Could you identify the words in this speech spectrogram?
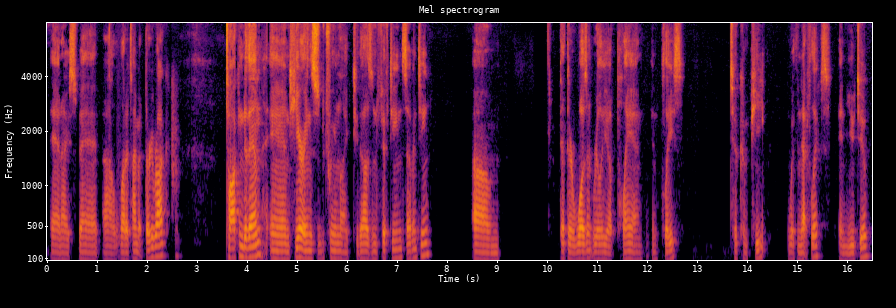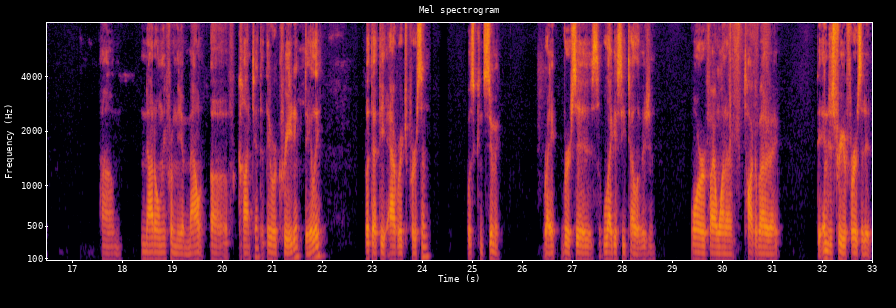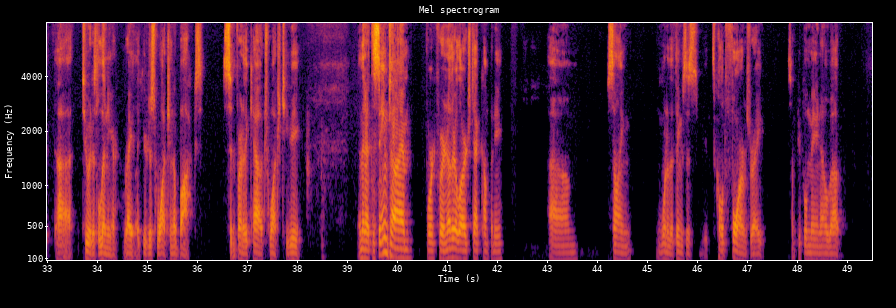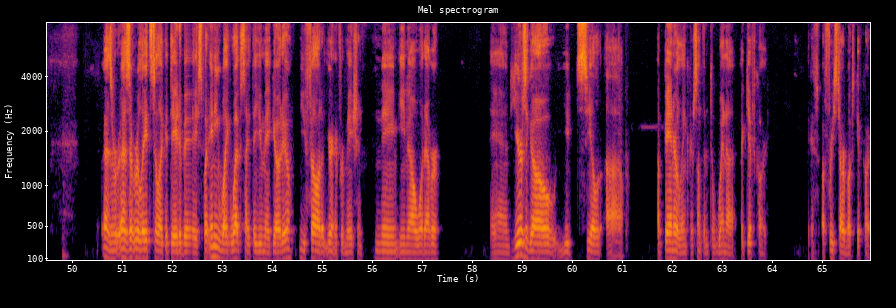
and I spent a lot of time at 30 Rock talking to them and hearing this is between like 2015 17 um, that there wasn't really a plan in place to compete with netflix and youtube um, not only from the amount of content that they were creating daily but that the average person was consuming right versus legacy television or if i want to talk about it the industry refers to it, uh, to it as linear, right? Like you're just watching a box, sit in front of the couch, watch TV. And then at the same time, worked for another large tech company, um, selling one of the things is it's called forms, right? Some people may know about as as it relates to like a database, but any like website that you may go to, you fill out your information, name, email, whatever. And years ago, you'd see a, uh, a banner link or something to win a, a gift card, like a, a free Starbucks gift card.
